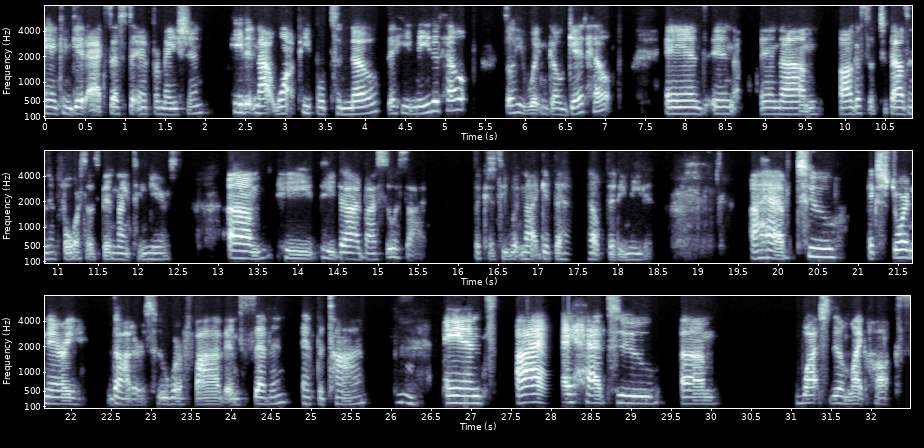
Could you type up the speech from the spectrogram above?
and can get access to information. He did not want people to know that he needed help, so he wouldn't go get help. And in in um, August of 2004, so it's been 19 years, um, he he died by suicide because he would not get the help that he needed. I have two extraordinary daughters who were five and seven at the time. Mm. And I, I, had to um, watch them like hawks.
